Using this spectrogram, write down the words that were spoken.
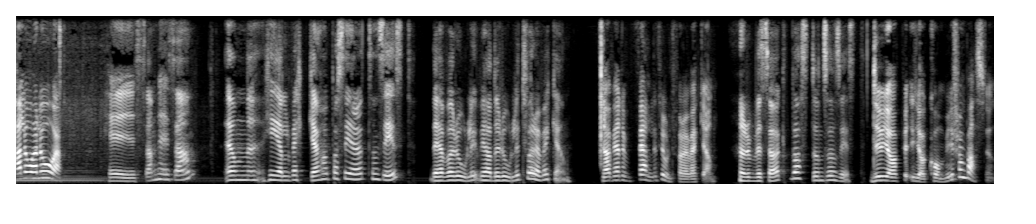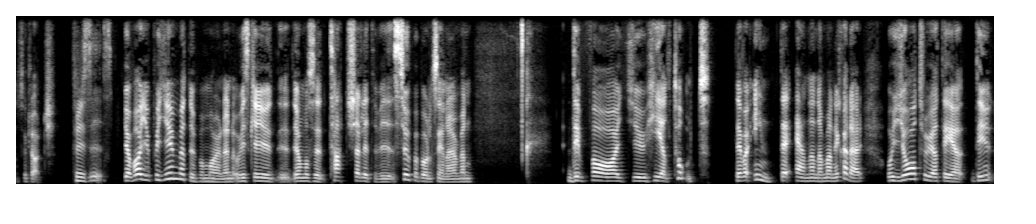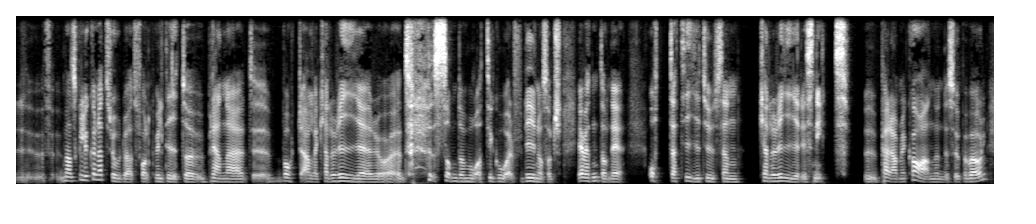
Hallå, hallå! Hejsan, hejsan. En hel vecka har passerat sen sist. Det här var roligt. Vi hade roligt förra veckan. Ja, vi hade väldigt roligt förra veckan. Har du besökt bastun sen sist? Du, jag, jag kommer ju från bastun såklart. Precis. Jag var ju på gymmet nu på morgonen och vi ska ju, jag måste toucha lite vid Super Bowl senare, men det var ju helt tomt. Det var inte en enda människa där. Och jag tror ju att det är, det är man skulle kunna tro då att folk vill dit och bränna eh, bort alla kalorier och, som de åt igår. För det är ju någon sorts, jag vet inte om det är 8-10 000 kalorier i snitt eh, per amerikan under Super Bowl.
